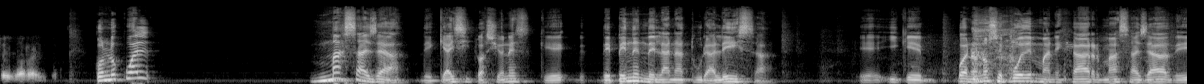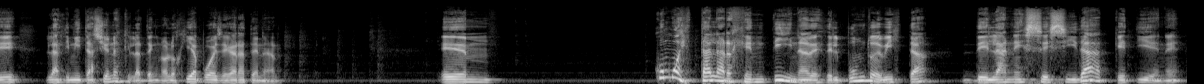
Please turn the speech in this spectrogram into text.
Sí, correcto. Con lo cual, más allá de que hay situaciones que dependen de la naturaleza eh, y que, bueno, no se pueden manejar más allá de las limitaciones que la tecnología puede llegar a tener. Em, ¿Cómo está la Argentina desde el punto de vista de la necesidad que tiene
